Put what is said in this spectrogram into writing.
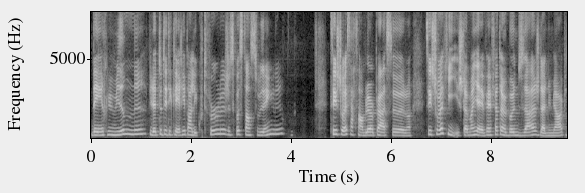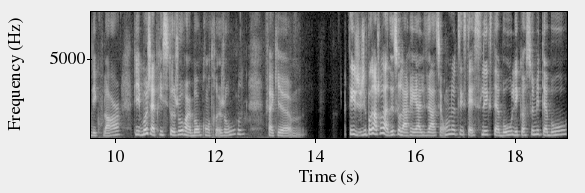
les ruines, puis là, tout est éclairé par les coups de feu, là, je sais pas si t'en souviens, là. Sais, je trouvais que ça ressemblait un peu à ça. Je trouvais qu'il il avait fait un bon usage de la lumière puis des couleurs. Puis moi, j'apprécie toujours un bon contre-jour. Fait que. Euh, j'ai pas grand chose à dire sur la réalisation. C'était slick, c'était beau, les costumes étaient beaux,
